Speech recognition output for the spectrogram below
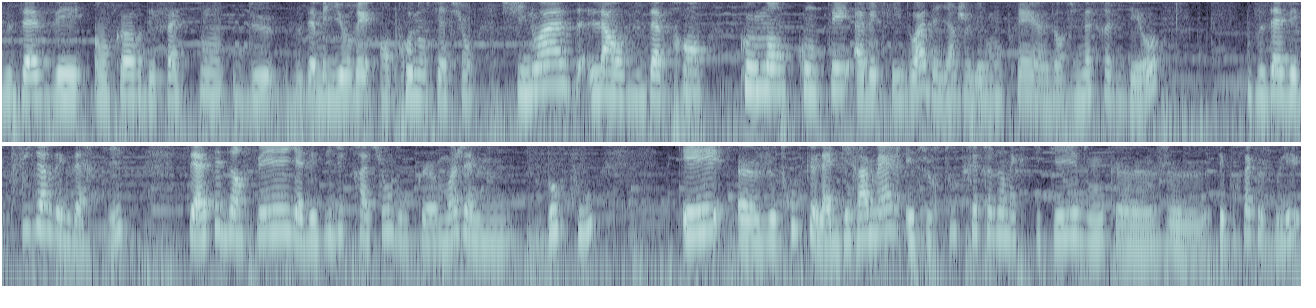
vous avez encore des façons de vous améliorer en prononciation chinoise. Là on vous apprend comment compter avec les doigts, d'ailleurs je l'ai montré euh, dans une autre vidéo. Vous avez plusieurs exercices, c'est assez bien fait, il y a des illustrations, donc euh, moi j'aime beaucoup. Et euh, je trouve que la grammaire est surtout très très bien expliquée, donc euh, c'est pour ça que je voulais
